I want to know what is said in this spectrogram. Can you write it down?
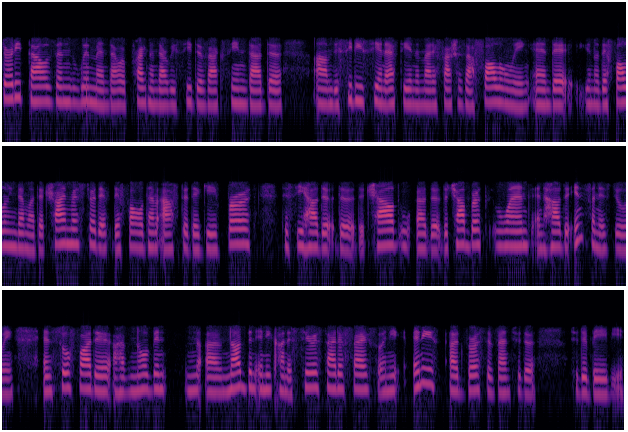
30,000 women that were pregnant that received the vaccine that the um, the CDC and FDA and the manufacturers are following, and they, you know, they're following them at the trimester. They, they follow them after they gave birth to see how the the, the child uh, the the childbirth went and how the infant is doing. And so far, there have no been uh, not been any kind of serious side effects or any any adverse event to the to the baby.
